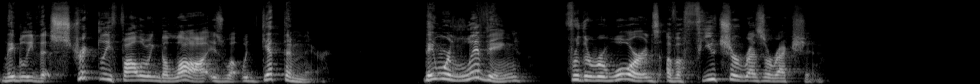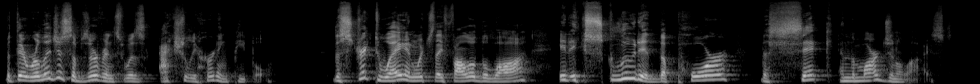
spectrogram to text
And they believed that strictly following the law is what would get them there. They were living for the rewards of a future resurrection. But their religious observance was actually hurting people. The strict way in which they followed the law, it excluded the poor, the sick, and the marginalized.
